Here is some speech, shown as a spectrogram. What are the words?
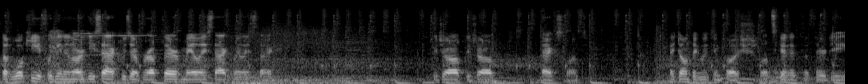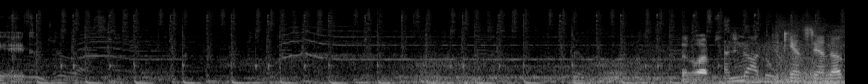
But Wookiee, if we can an RD sack, who's ever up there, melee stack, melee stack. Good job, good job. Excellent. I don't think we can push. Let's get it to 38. To the left. Another one. Can't stand up.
